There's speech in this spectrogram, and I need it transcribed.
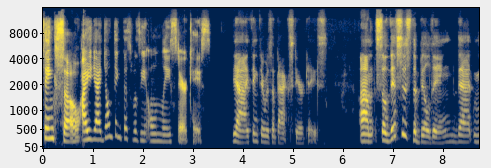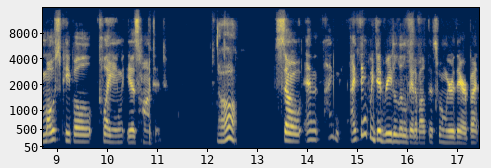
Think so. I I don't think this was the only staircase. Yeah, I think there was a back staircase. Um, so this is the building that most people claim is haunted. Oh. So, and I I think we did read a little bit about this when we were there, but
